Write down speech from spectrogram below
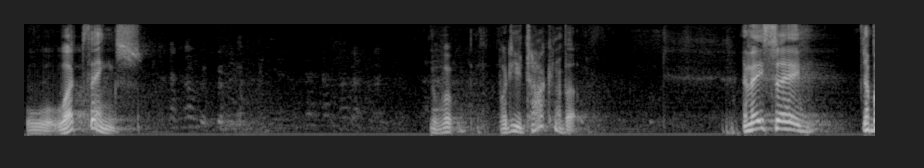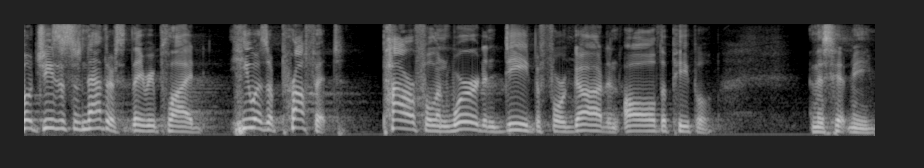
What things? What, what are you talking about? And they say, About Jesus of Nazareth, they replied, He was a prophet, powerful in word and deed before God and all the people. And this hit me,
